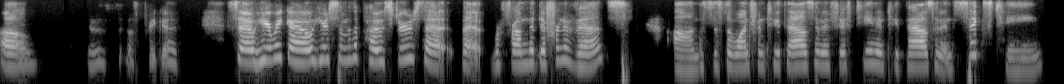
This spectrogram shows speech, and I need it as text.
um, it was, it was pretty good. So here we go. Here's some of the posters that, that were from the different events. Um, this is the one from 2015 and 2016.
